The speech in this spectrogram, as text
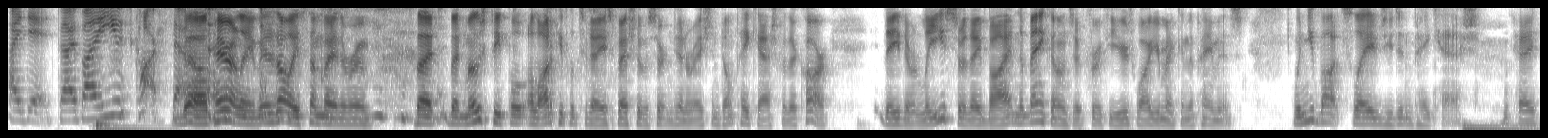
I did, but I bought a used car, so. Well, apparently, there's always somebody in the room. But but most people, a lot of people today, especially of a certain generation, don't pay cash for their car. They either lease or they buy it, and the bank owns it for a few years while you're making the payments. When you bought slaves, you didn't pay cash, okay?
